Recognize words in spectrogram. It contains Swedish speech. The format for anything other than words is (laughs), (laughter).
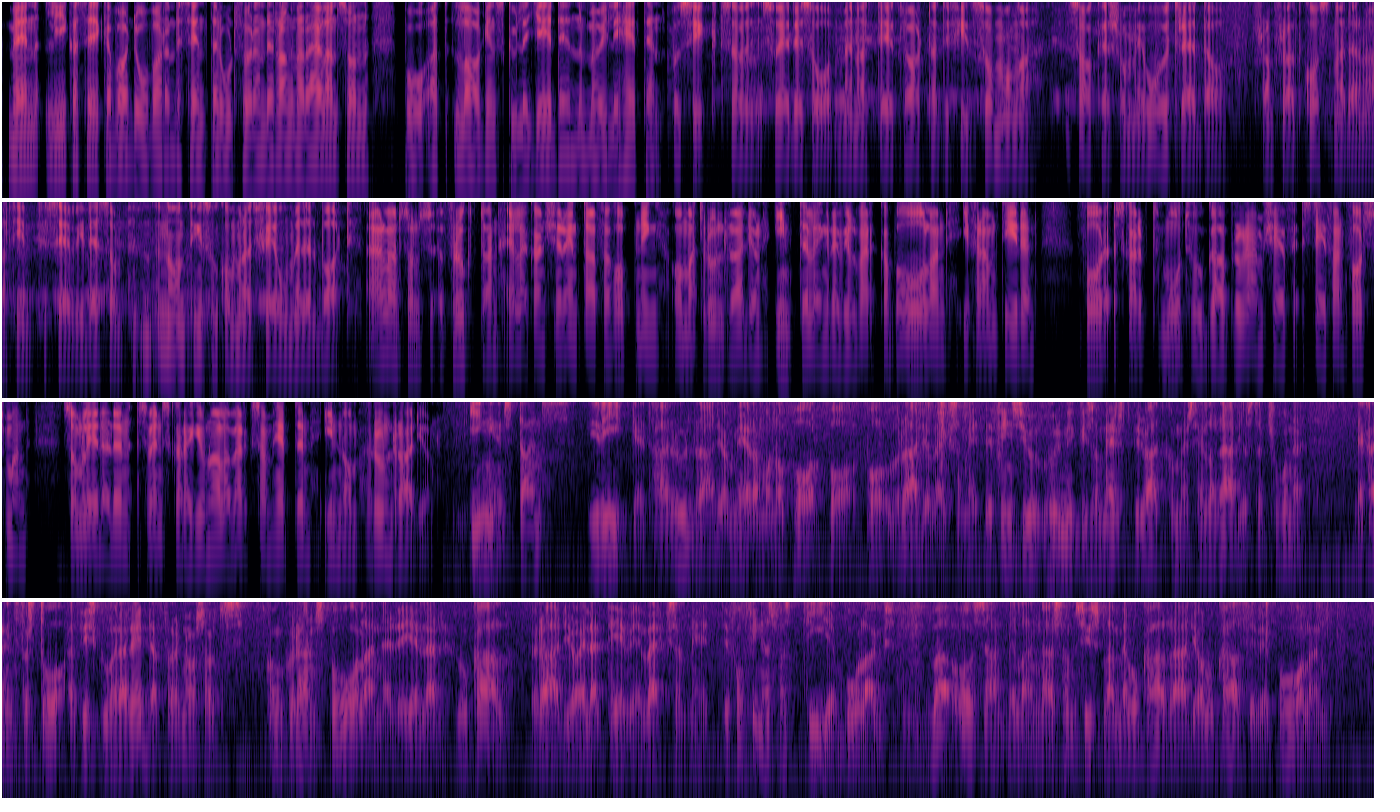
Men lika säker var dåvarande centerordförande Ragnar Erlandsson på att lagen skulle ge den möjligheten. På sikt så, så är det så, men att det är klart att det finns så många saker som är outredda och framförallt kostnaderna, att inte ser vi det som någonting som kommer att ske omedelbart. Erlandssons fruktan, eller kanske rent av förhoppning, om att rundradion inte längre vill verka på Åland i framtiden får skarpt mothugg av programchef Stefan Forsman som leder den svenska regionala verksamheten inom rundradion. Ingenstans i riket har rundradion mera monopol på, på radioverksamhet. Det finns ju hur mycket som helst privatkommersiella radiostationer. Jag kan inte förstå att vi skulle vara rädda för någon sorts konkurrens på Åland när det gäller lokal radio eller tv-verksamhet. Det får finnas fast tio bolag vad oss anbelangar som sysslar med lokalradio och lokal-tv på Åland.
